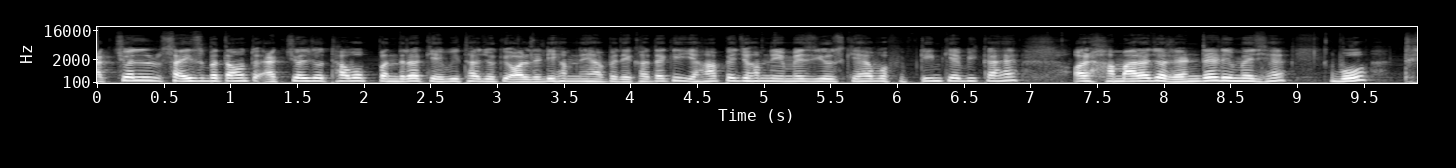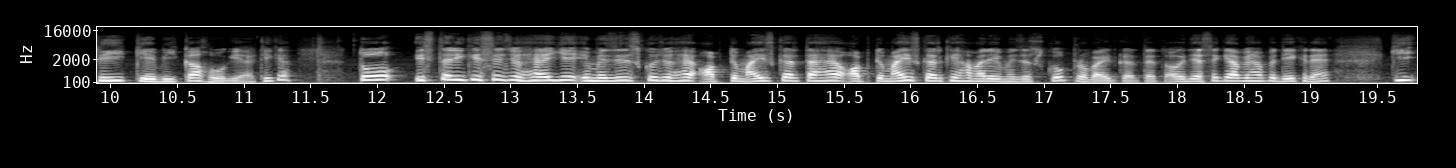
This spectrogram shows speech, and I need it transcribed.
एक्चुअल साइज़ बताऊँ तो एक्चुअल जो था वो 15 के था जो कि ऑलरेडी हमने यहाँ पे देखा था कि यहाँ पे जो हमने इमेज यूज़ किया है वो 15 के का है और हमारा जो रेंडर्ड इमेज है वो 3 के का हो गया ठीक है? तो इस तरीके से जो है ये इमेजेस को जो है ऑप्टिमाइज़ करता है ऑप्टिमाइज़ करके हमारे इमेजेस को प्रोवाइड करता है। तो जैसे कि आप यहाँ पे देख रहे हैं कि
